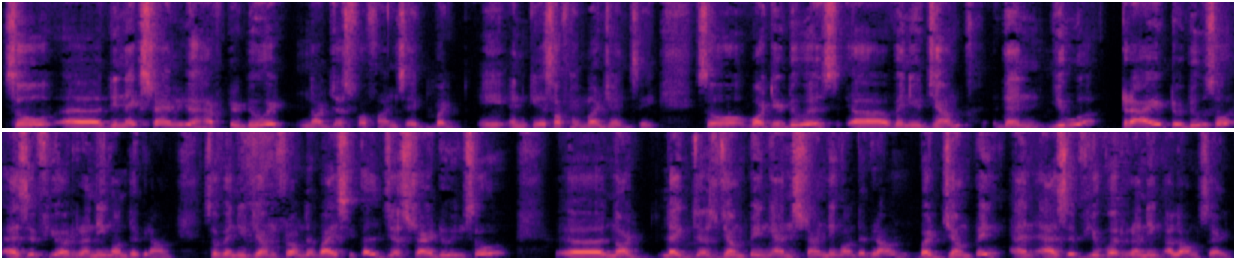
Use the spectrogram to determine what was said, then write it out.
So uh, the next time you have to do it not just for fun sake but in case of emergency. So what you do is uh, when you jump then you try to do so as if you are running on the ground. So when you jump from the bicycle just try doing so uh, not like just jumping and standing on the ground but jumping and as if you were running alongside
